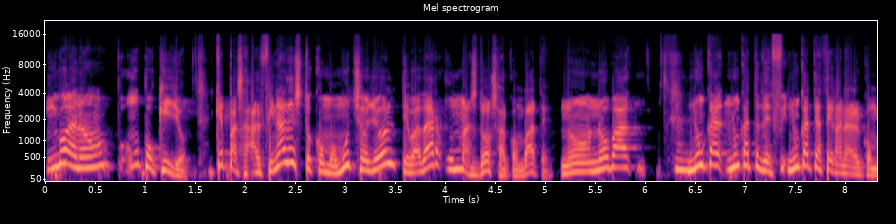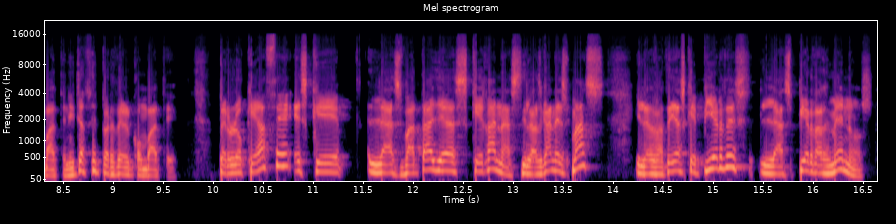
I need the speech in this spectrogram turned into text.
Bueno, un poquillo. ¿Qué pasa? Al final esto, como mucho Joel, te va a dar un más dos al combate. No, no va. Nunca, nunca, te nunca te hace ganar el combate, ni te hace perder el combate. Pero lo que hace es que las batallas que ganas, las ganes más, y las batallas que pierdes, las pierdas menos,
